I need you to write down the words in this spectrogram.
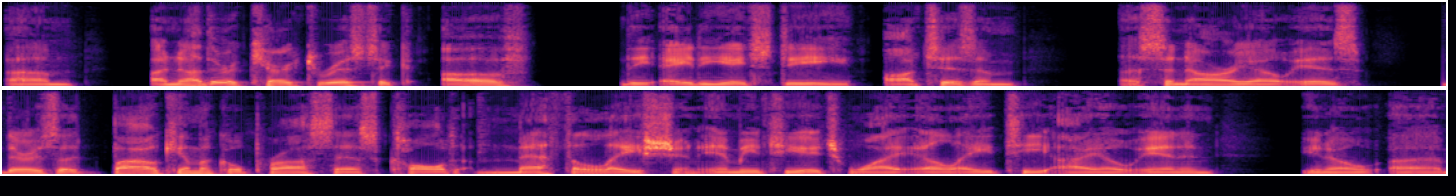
Um, another characteristic of the ADHD autism uh, scenario is there's a biochemical process called methylation, M E T H Y L A T I O N. And, you know, uh,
